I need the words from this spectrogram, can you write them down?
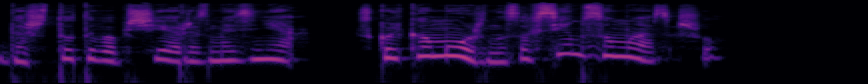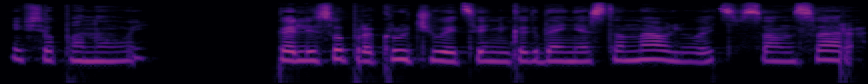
Да что ты вообще, размазня? Сколько можно? Совсем с ума сошел? И все по новой. Колесо прокручивается и никогда не останавливается, сансара.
